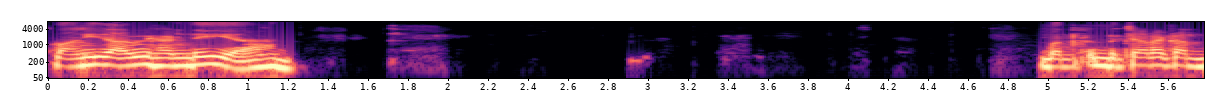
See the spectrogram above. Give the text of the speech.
ਪਾਣੀ ਦਾ ਵੀ ਠੰਡਾ ਹੀ ਆ। ਬੰਦ ਵਿਚਾਰਾ ਕਰ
